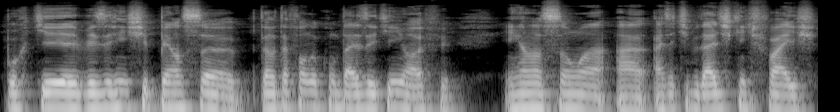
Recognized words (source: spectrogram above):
Porque às vezes a gente pensa, tava até falando com o Thales aqui em off, em relação às atividades que a gente faz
